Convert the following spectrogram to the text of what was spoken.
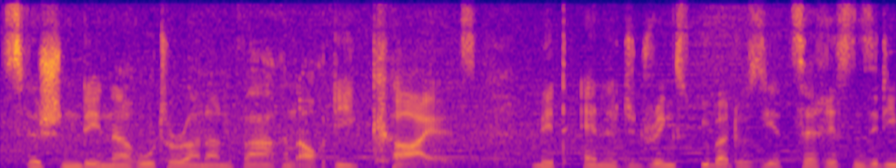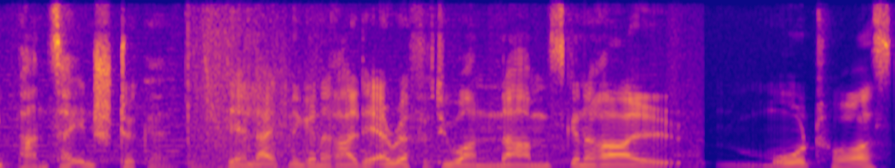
Zwischen den Naruto-Runnern waren auch die Kyles. Mit Energy Drinks überdosiert zerrissen sie die Panzer in Stücke. Der leitende General der Area 51 namens General Motors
